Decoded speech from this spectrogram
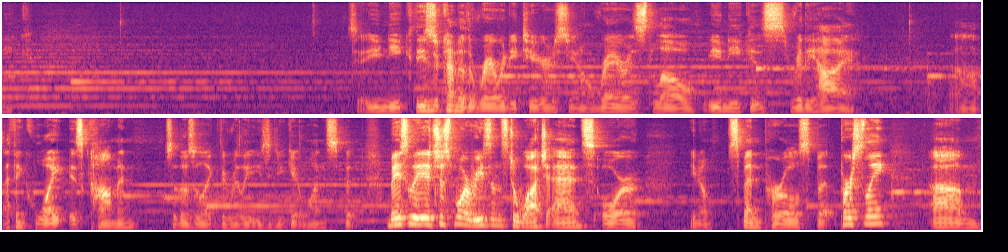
unique. So yeah, unique. These are kind of the rarity tiers. You know, rare is low, unique is really high. Uh, I think white is common, so those are like the really easy to get ones. But basically, it's just more reasons to watch ads or, you know, spend pearls. But personally, um,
